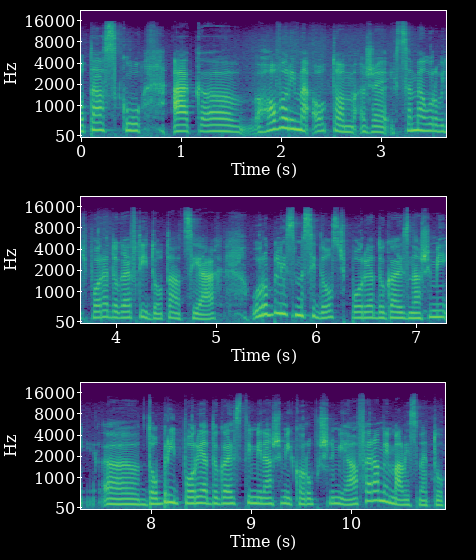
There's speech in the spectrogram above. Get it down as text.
otázku. Ak uh, hovoríme o tom, že chceme urobiť poriadok aj v tých dotáciách, urobili sme si dosť poriadok aj s našimi, uh, dobrý poriadok aj s tými našimi korupčnými aferami mali sme tu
